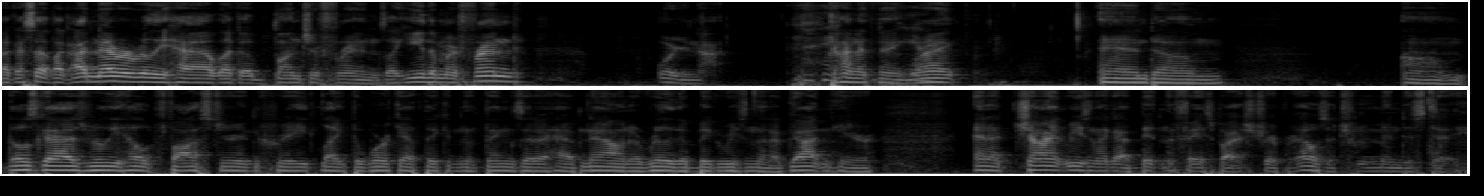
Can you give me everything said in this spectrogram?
Like I said, like I never really have like a bunch of friends. Like you're either my friend or you're not, kind of thing, Yeah. right? And um, um, those guys really helped foster and create like the work ethic and the things that I have now, and are really the big reason that I've gotten here, and a giant reason I got bit in the face by a stripper. That was a tremendous day.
